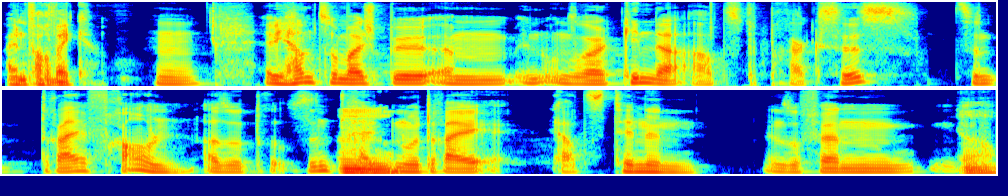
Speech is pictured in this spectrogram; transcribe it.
einfach weg. Mhm. Wir haben zum Beispiel ähm, in unserer Kinderarztpraxis sind drei Frauen, also sind halt mhm. nur drei Ärztinnen. Insofern. Ja,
